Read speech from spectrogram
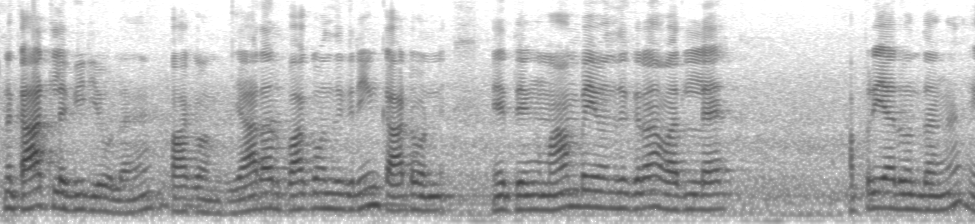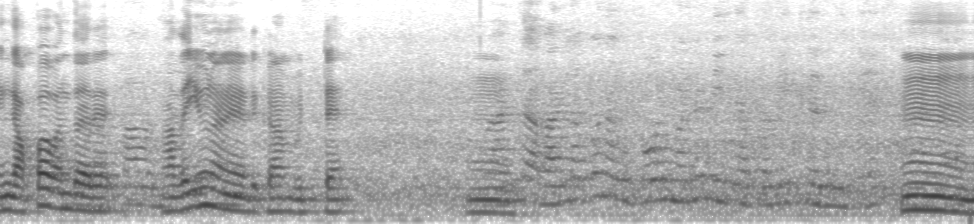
இன்னும் காட்டில் வீடியோவில் பார்க்க வந்து யார் யார் பார்க்க வந்துக்கிறீங்க காட்ட ஒன்று நேற்று எங்கள் மாம்பையன் வந்துக்கிறான் வரல. அப்புறம் யார் வந்தாங்க. எங்கள் அப்பா வந்தார். அதையும் நான் எடுக்காம விட்டேன். ம்.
